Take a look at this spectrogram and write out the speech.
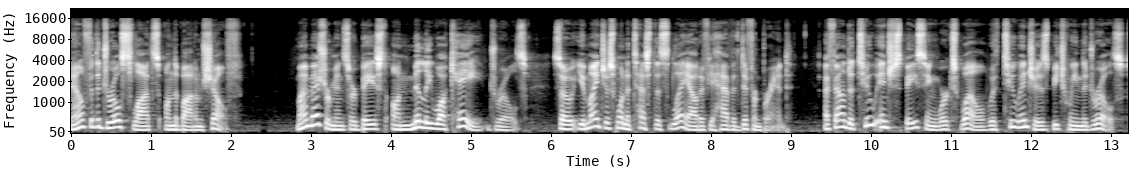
Now for the drill slots on the bottom shelf. My measurements are based on Milwaukee drills, so you might just want to test this layout if you have a different brand. I found a 2 inch spacing works well with 2 inches between the drills.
